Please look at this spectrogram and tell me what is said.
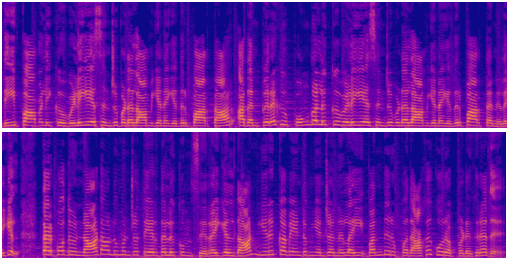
தீபாவளிக்கு வெளியே சென்று விடலாம் என எதிர்பார்த்தார். அதன் பிறகு பொங்கலுக்கு வெளியே சென்று விடலாம் என எதிர்பார்த்த நிலையில் தற்போது நாடாளுமன்ற தேர்தலுக்கும் சிறையில்தான் இருக்க வேண்டும் என்ற நிலை வந்திருப்பதாக கூறப்படுகிறது.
